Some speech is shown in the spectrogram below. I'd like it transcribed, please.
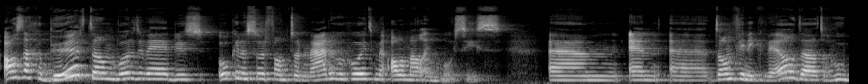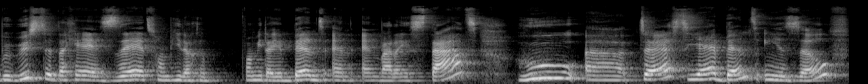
Als dat gebeurt, dan worden wij dus ook in een soort van tornado gegooid met allemaal emoties. Um, en uh, dan vind ik wel dat hoe bewuster dat jij zijt van wie dat je, van wie dat je bent en, en waar dat je staat, hoe uh, thuis jij bent in jezelf,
